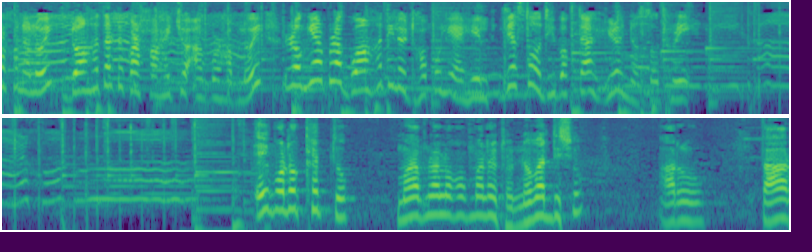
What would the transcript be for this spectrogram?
প্ৰিয় দৰ্শনলৈ দহ হাজাৰ টকাৰ সাহায্য আগবঢ়াবলৈ ৰঙিয়াৰ পৰা গুৱাহাটীলৈ ঢপলি আহিল জ্যেষ্ঠ অধিবক্তা হিৰণ্য চৌধুৰী। এই পদক্ষেপটোক মই আপোনালোকক মানে ধন্যবাদ দিছোঁ আৰু তাৰ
